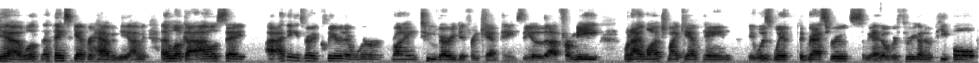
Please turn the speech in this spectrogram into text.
Yeah, well, thanks again for having me. I mean, and look, I, I will say, I, think it's very clear that we're running two very different campaigns. You know, uh, for me, when I launched my campaign, it was with the grassroots. We had over 300 people,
